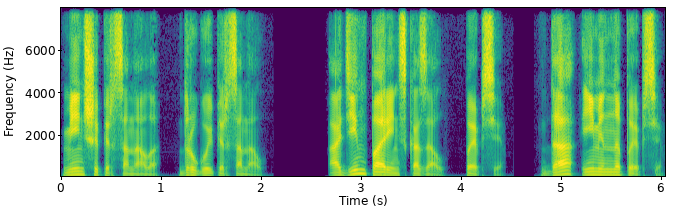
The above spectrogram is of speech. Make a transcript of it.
меньше персонала, другой персонал. Один парень сказал «Пепси». Да, именно Пепси.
